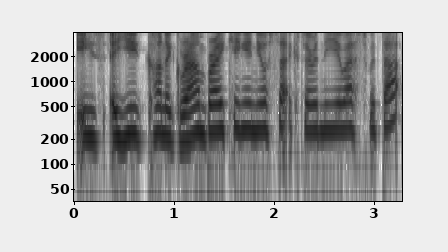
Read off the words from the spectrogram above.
Is Are you kind of groundbreaking in your sector in the US with that?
